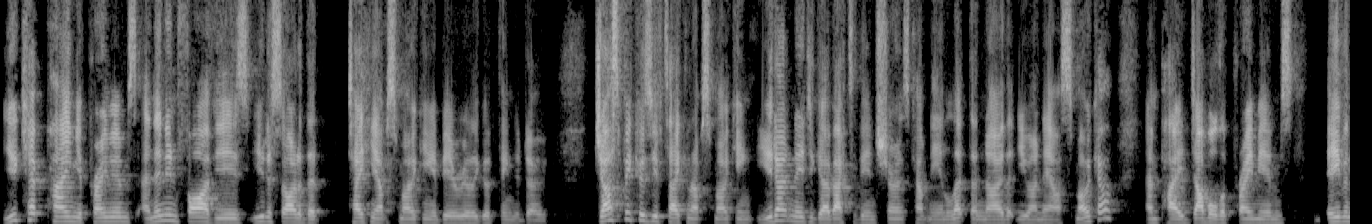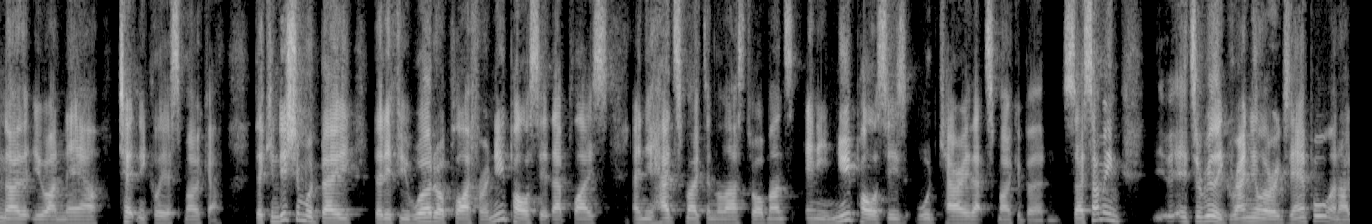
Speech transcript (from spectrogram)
you kept paying your premiums, and then in five years, you decided that taking up smoking would be a really good thing to do. Just because you've taken up smoking, you don't need to go back to the insurance company and let them know that you are now a smoker and pay double the premiums, even though that you are now technically a smoker. The condition would be that if you were to apply for a new policy at that place and you had smoked in the last 12 months, any new policies would carry that smoker burden. So something, it's a really granular example, and I,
